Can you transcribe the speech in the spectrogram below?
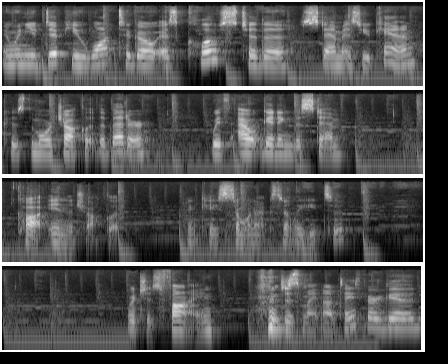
And when you dip, you want to go as close to the stem as you can, because the more chocolate, the better, without getting the stem caught in the chocolate, in case someone accidentally eats it. Which is fine, it just might not taste very good.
